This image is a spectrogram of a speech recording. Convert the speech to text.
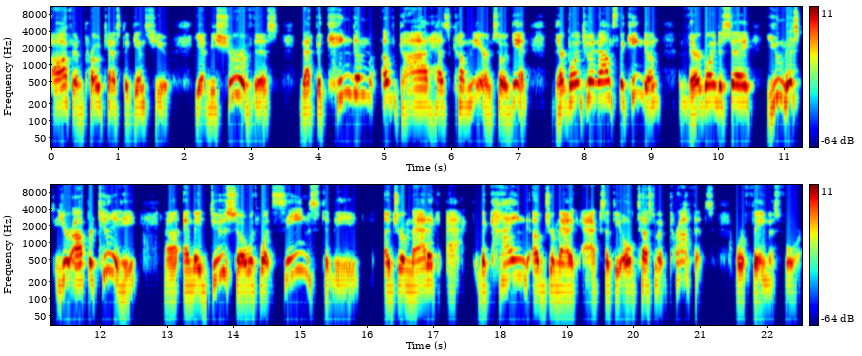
off and protest against you. Yet be sure of this, that the kingdom of God has come near. And so, again, they're going to announce the kingdom. They're going to say, You missed your opportunity. Uh, and they do so with what seems to be a dramatic act, the kind of dramatic acts that the Old Testament prophets were famous for.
